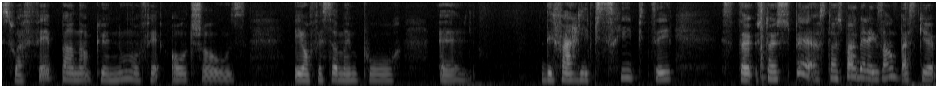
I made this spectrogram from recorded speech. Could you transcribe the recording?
soit fait pendant que nous, on fait autre chose. Et on fait ça même pour euh, défaire l'épicerie. Puis, tu sais, c'est un, super, bel exemple parce que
